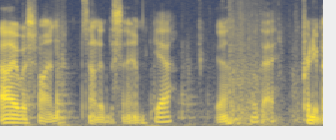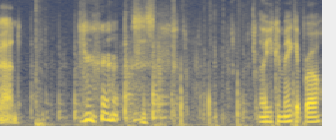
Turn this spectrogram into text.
Uh, it was fine. It sounded the same. Yeah? Yeah. Okay. Pretty bad. Oh, you can make it, bro.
